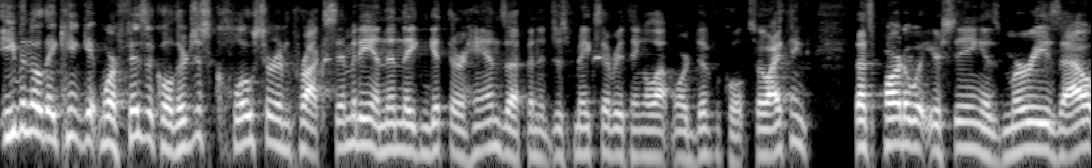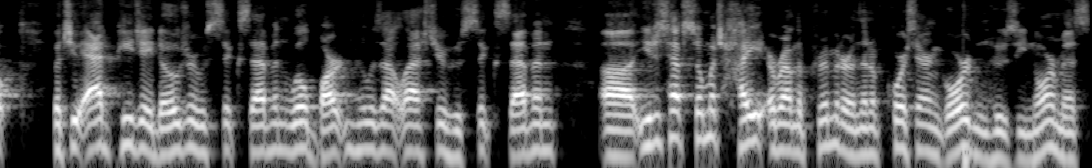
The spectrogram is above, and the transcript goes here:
even though they can't get more physical, they're just closer in proximity and then they can get their hands up and it just makes everything a lot more difficult. So I think that's part of what you're seeing is Murray is out, but you add PJ Dozier, who's six seven, Will Barton, who was out last year, who's six seven. Uh, you just have so much height around the perimeter. And then, of course, Aaron Gordon, who's enormous.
